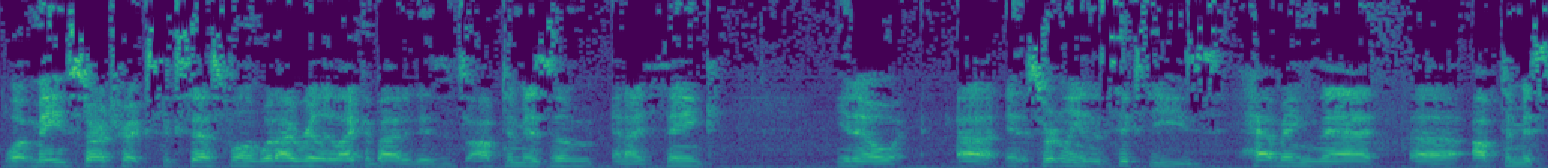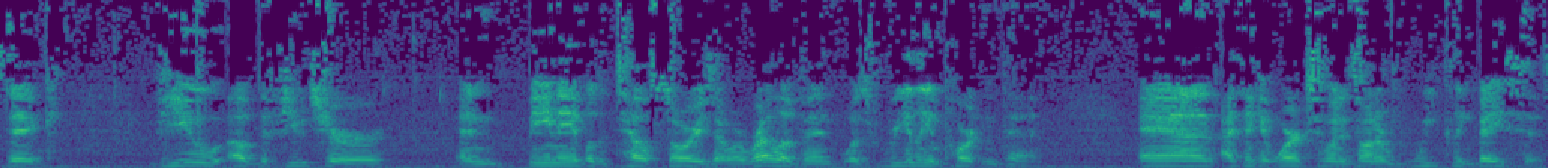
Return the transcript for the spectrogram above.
what made Star Trek successful and what I really like about it is its optimism. And I think, you know, uh, certainly in the '60s, having that uh, optimistic view of the future and being able to tell stories that were relevant was really important then. And I think it works when it's on a weekly basis,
